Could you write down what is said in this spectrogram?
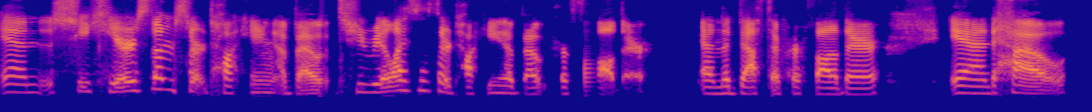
and she hears them start talking about she realizes they're talking about her father and the death of her father and how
